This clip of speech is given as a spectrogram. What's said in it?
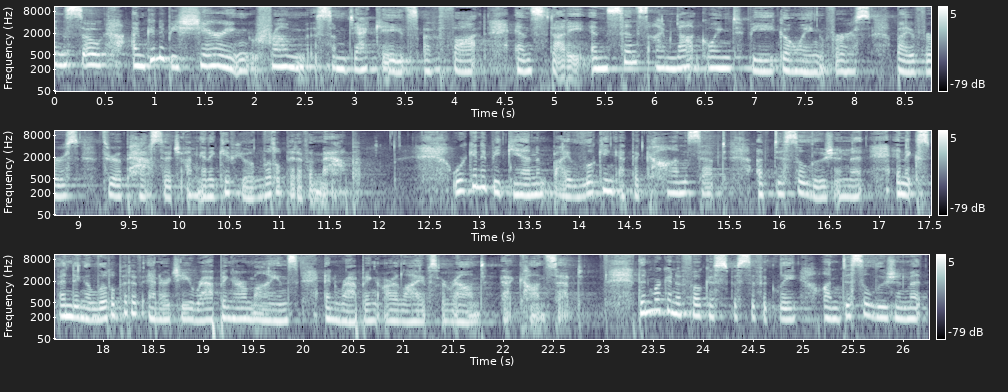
And so I'm going to be sharing from some decades of thought and study. And since I'm not going to be going verse by verse through a passage, I'm going to give you a little bit of a map. We're going to begin by looking at the concept of disillusionment and expending a little bit of energy wrapping our minds and wrapping our lives around that concept. Then we're going to focus specifically on disillusionment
